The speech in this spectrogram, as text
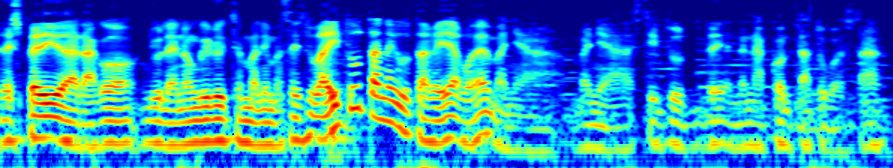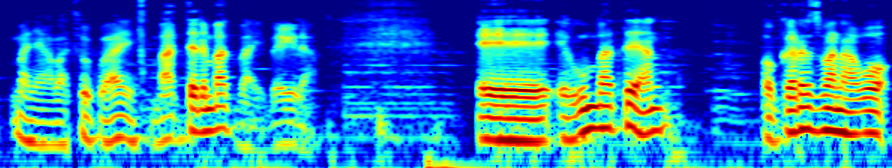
despedidarako, Julen, ongiru itzen baldin bazaizu. Baitu anekdota gehiago, eh? baina, baina ez ditut de- dena kontatuko, ez da? Baina batzuk, bai. Bateren bat, bai, begira. E, egun batean, okerrez banago,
